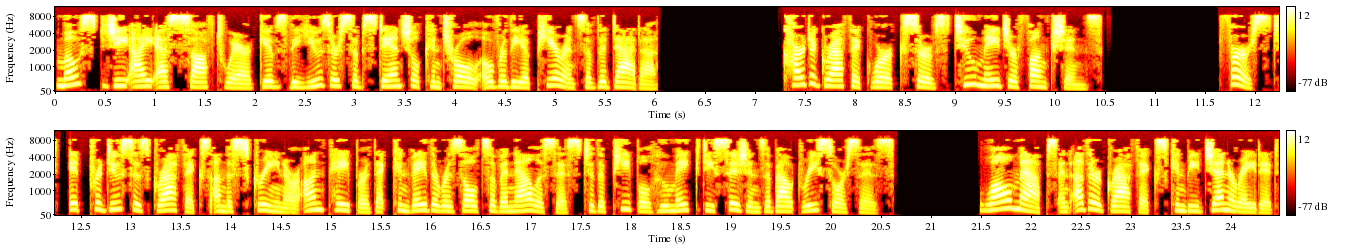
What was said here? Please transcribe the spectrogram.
Most GIS software gives the user substantial control over the appearance of the data. Cartographic work serves two major functions. First, it produces graphics on the screen or on paper that convey the results of analysis to the people who make decisions about resources. Wall maps and other graphics can be generated,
